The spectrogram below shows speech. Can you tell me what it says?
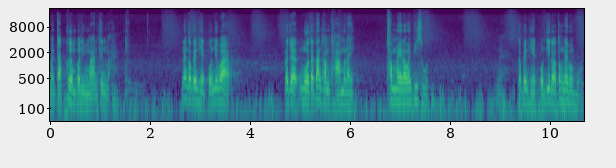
มันกลับเพิ่มปริมาณขึ้นมา นั่นก็เป็นเหตุผลที่ว่า เราจะมัวแต่ตั้งคำถามอะไรทำไมเราไม่พิสูจน์นะก็เป็นเหตุผลที่เราต้องได้มาบวช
